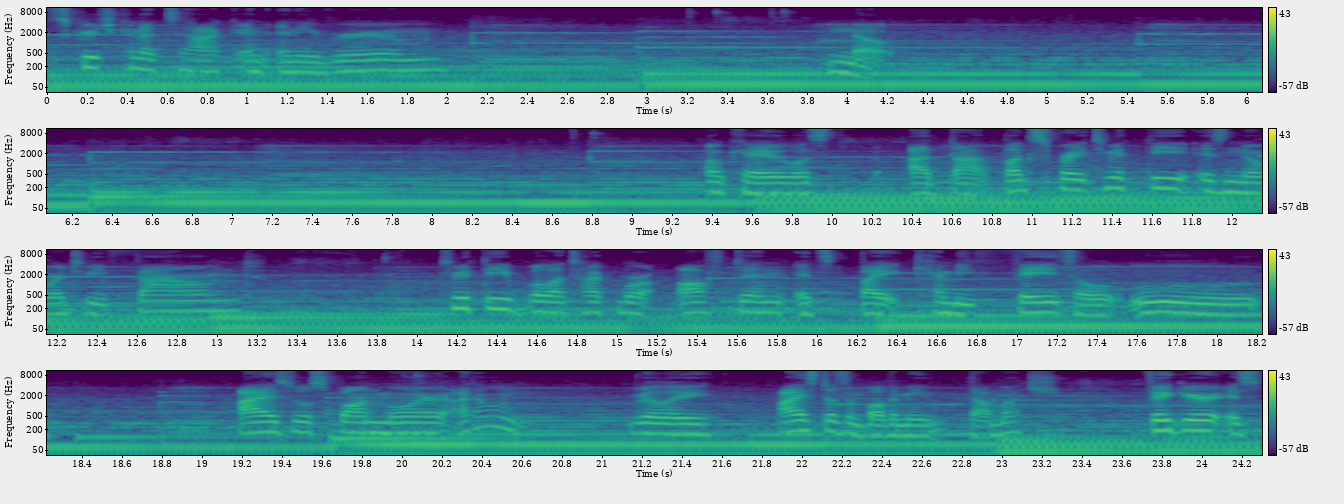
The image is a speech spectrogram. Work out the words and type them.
Screech can attack in any room. No. Okay, let's add that. Bug spray Timothy is nowhere to be found. Timothy will attack more often. Its bite can be fatal. Ooh. Eyes will spawn more. I don't really... Eyes doesn't bother me that much. Figure is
